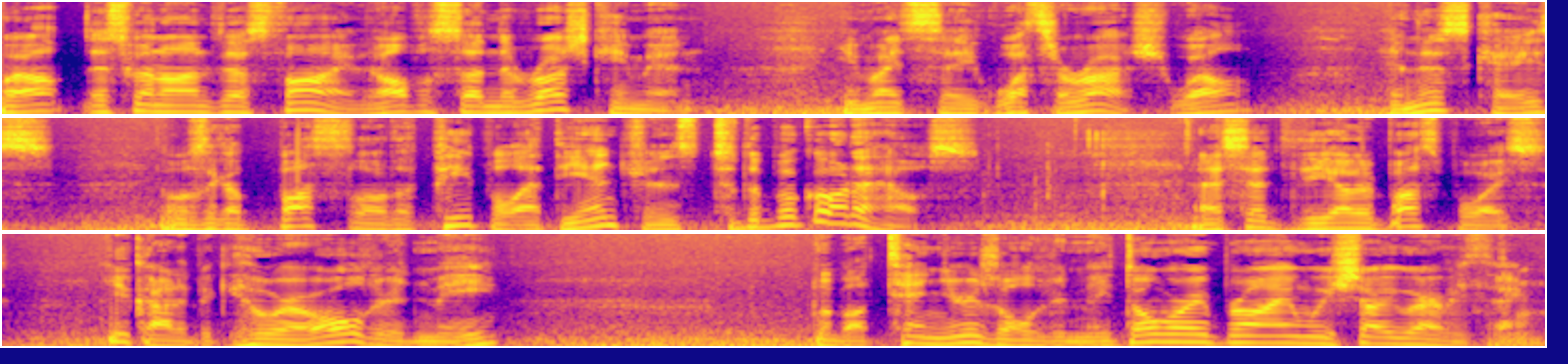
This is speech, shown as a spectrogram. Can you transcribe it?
Well, this went on just fine. And all of a sudden, the rush came in. You might say, What's a rush? Well, in this case, it was like a busload of people at the entrance to the Pagoda House. And I said to the other busboys, You gotta be, who are older than me, about 10 years older than me, don't worry, Brian, we show you everything.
